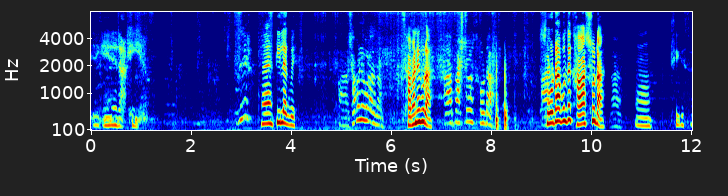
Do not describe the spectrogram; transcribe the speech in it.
এখানে রাখি। হ্যাঁ কি লাগবে? সাবানে বলা দাও। সাবানে গুঁড়া? সোডা। সোডা বলতে খাওয়ার সোডা? হ্যাঁ। ও ঠিক আছে।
